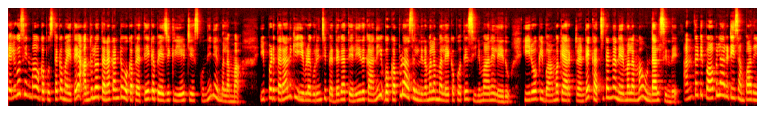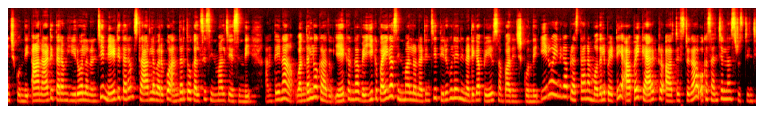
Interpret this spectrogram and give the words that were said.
Telugu cinema ఒక పుస్తకం అయితే అందులో తనకంటూ ఒక ప్రత్యేక పేజీ క్రియేట్ చేసుకుంది నిర్మలమ్మ. ఇప్పటి తరానికి ఈవిడ గురించి పెద్దగా తెలియదు కానీ ఒకప్పుడు అసలు నిర్మలమ్మ లేకపోతే సినిమానే లేదు. హీరోకి బామ్మ క్యారెక్టర్ అంటే ఖచ్చితంగా నిర్మలమ్మ ఉండాల్సిందే. అంతటి పాపులారిటీ సంపాదించుకుంది. ఆనాటి తరం హీరోల నుంచి నేటి తరం స్టార్ల వరకు అందరితో కలిసి సినిమాలు చేసింది. అంతేనా? వందల్లో కాదు. ఏకంగా వెయ్యికి పైగా సినిమాల్లో నటించి తిరుగులేని నటిగా పేరు సంపాదించుకుంది. హీరోయిన్గా ప్రస్థానం మొదలుపెట్టి ఆపై క్యారెక్టర్ ఆర్టిస్ట్గా ఒక సంచలనం సృష్టించింది.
